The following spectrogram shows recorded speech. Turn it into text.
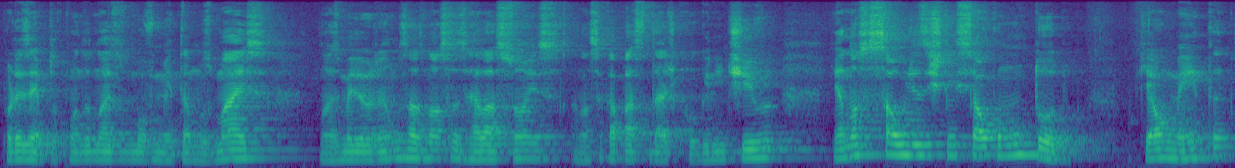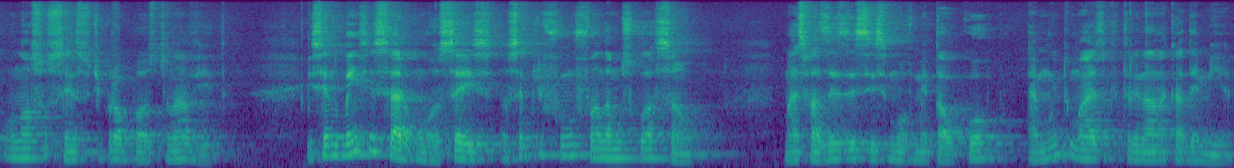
Por exemplo, quando nós nos movimentamos mais, nós melhoramos as nossas relações, a nossa capacidade cognitiva e a nossa saúde existencial como um todo, o que aumenta o nosso senso de propósito na vida. E sendo bem sincero com vocês, eu sempre fui um fã da musculação, mas fazer exercício e movimentar o corpo é muito mais do que treinar na academia.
